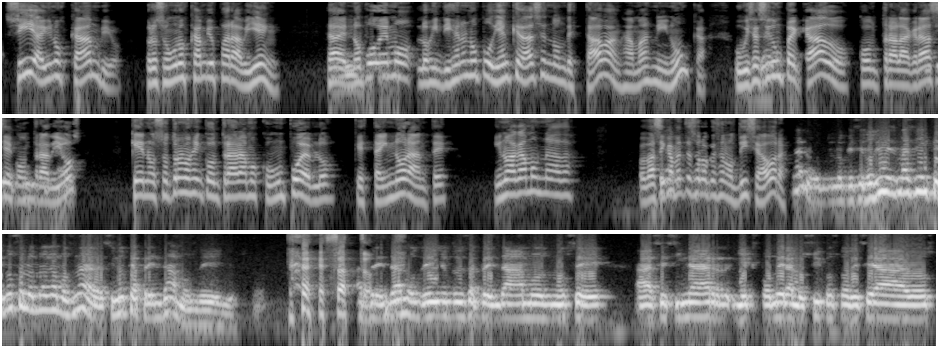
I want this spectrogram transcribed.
sí hay unos cambios, pero son unos cambios para bien. O sea, no podemos, los indígenas no podían quedarse en donde estaban jamás ni nunca. Hubiese sido un pecado contra la gracia, contra Dios, que nosotros nos encontráramos con un pueblo que está ignorante y no hagamos nada. Pues básicamente eso es lo que se nos dice ahora. Claro, lo que se nos dice es más bien que no solo no hagamos nada, sino que aprendamos de ellos. Exacto. Aprendamos de ellos, entonces aprendamos, no sé, a asesinar y exponer a los hijos no deseados,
